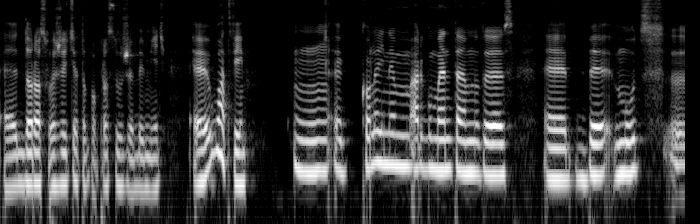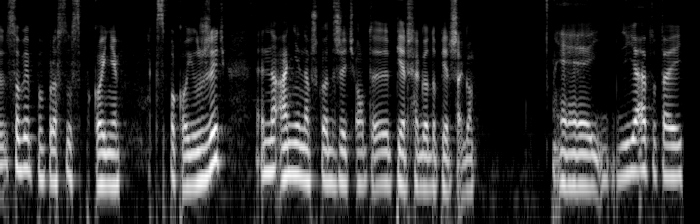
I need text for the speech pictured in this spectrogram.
e, dorosłe życie, to po prostu, żeby mieć e, łatwiej. Mm, kolejnym argumentem no to jest, by móc sobie po prostu spokojnie, w spokoju żyć, no a nie na przykład żyć od pierwszego do pierwszego. Ja tutaj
